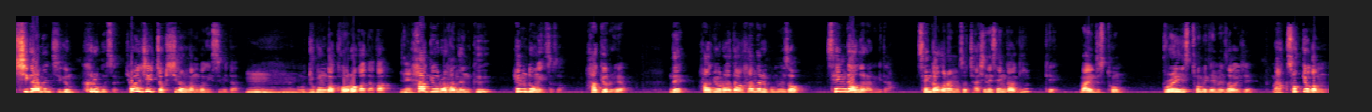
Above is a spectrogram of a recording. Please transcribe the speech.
시간은 지금 흐르고 있어요. 현실적 시간 감각이 있습니다. 음. 어, 누군가 걸어가다가 네. 하교를 하는 그 행동에 있어서 하교를 해요. 근데 하교를 하다가 하늘을 보면서 생각을 합니다. 생각을 하면서 자신의 생각이 이렇게 mind storm, brain storm이 되면서 이제 막 섞여가면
